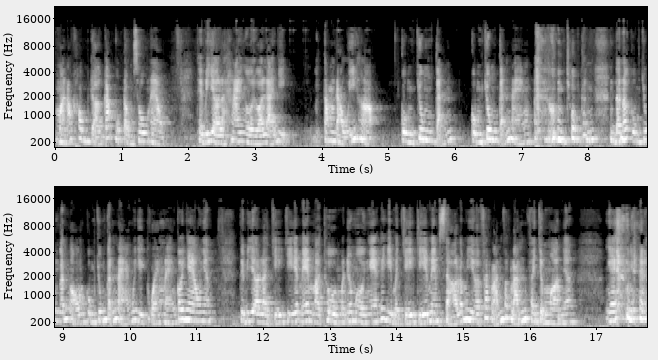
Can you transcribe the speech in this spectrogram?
mà nó không trợ cấp một đồng xu nào. Thì bây giờ là hai người gọi là gì? Tâm đầu ý hợp, cùng chung cảnh, cùng chung cảnh nạn. Cùng chung cảnh, người ta nói cùng chung cảnh ngộ, cùng chung cảnh nạn, cái gì? Quạng nạn có nhau nha. Thì bây giờ là chị chị em em mà thường mà nếu mời nghe cái gì mà chị chị em em sợ lắm, bây giờ phát lãnh phát lãnh phải chùm mền nha. Nghe nghe,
